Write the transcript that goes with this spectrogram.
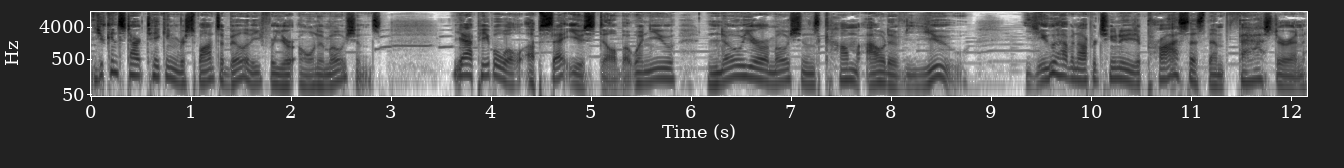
you can start taking responsibility for your own emotions. Yeah, people will upset you still, but when you know your emotions come out of you, you have an opportunity to process them faster and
